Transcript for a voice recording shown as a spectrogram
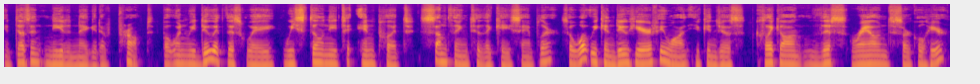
it doesn't need a negative prompt. But when we do it this way, we still need to input something to the KSampler. So what we can do here, if you want, you can just click on this round circle here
